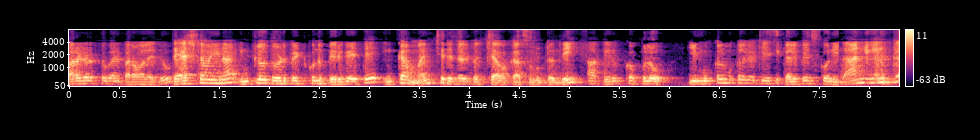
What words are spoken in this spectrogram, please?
పరగడుతూ గానీ పర్వాలేదు. శ్రేష్టమైన ఇంట్లో తోడు పెట్టుకున్న పెరుగు అయితే ఇంకా మంచి రిజల్ట్ వచ్చే అవకాశం ఉంటుంది. ఆ పెరుగు కప్పులో ఈ ముక్కలు ముక్కలుగా చేసి కలిపేసుకొని దాన్ని గనుక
